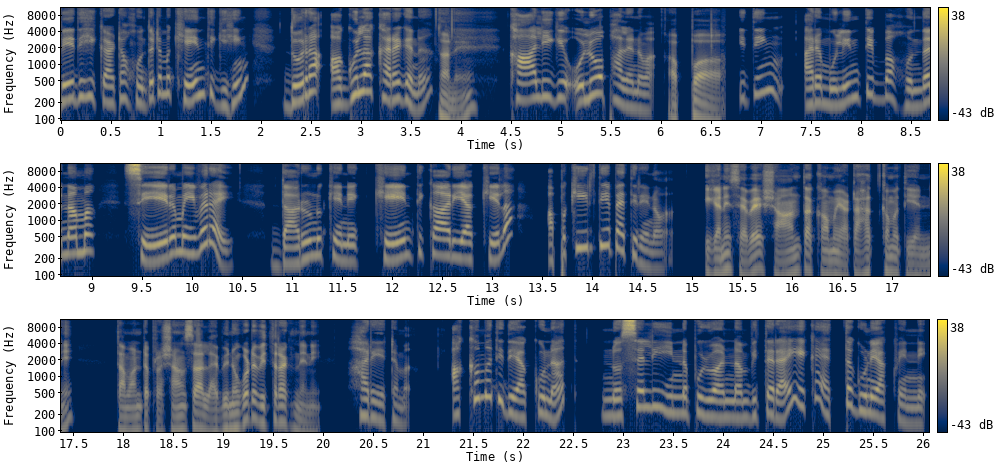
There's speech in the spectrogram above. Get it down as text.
වේදිකාට හොඳටම කේන්ති ගිහින් දොර අගුල කරගෙන අනේ කාලීගේ ඔළුව පලනවා. අප්පා ඉතින් අර මුලින් තිබ්බ හොඳ නම සේරම ඉවරයි. දරුණු කෙනෙක් කේන්තිකාරියක් කියලා අපකීර්තිය පැතිරෙනවා. කියන්නේ සැබෑ ශාන්තකම යටහත්කම තියෙන්නේ Tamanට ප්‍රශංසා ලැබෙනකොට විතරක් නෙනි. හරියටම අකමැති දෙයක් වුණත් නොසලී ඉන්න පුළුවන් නම් විතරයි ඒක ඇත්ත ගුණයක් වෙන්නේ.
